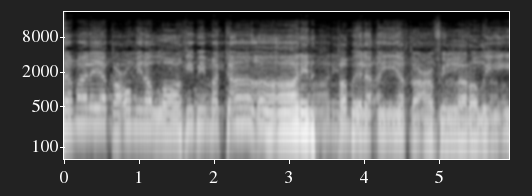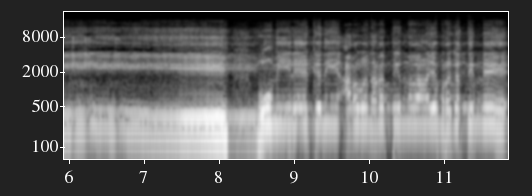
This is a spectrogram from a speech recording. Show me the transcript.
ദമല യഖഉ മിനല്ലാഹി ബിമകാനിൻ ഖബ്ല അൻ യഖഅ ഫിൽ അർളി ഭൂമിയിലേക്ക് നീ അറിവ് നടത്തുന്നതായ മൃഗത്തിന്റെ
